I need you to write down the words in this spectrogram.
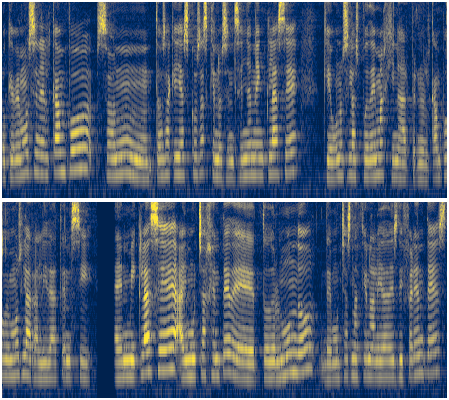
Lo que vemos en el campo son todas aquellas cosas que nos enseñan en clase que uno se las puede imaginar, pero en el campo vemos la realidad en sí. En mi clase hay mucha gente de todo el mundo, de muchas nacionalidades diferentes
